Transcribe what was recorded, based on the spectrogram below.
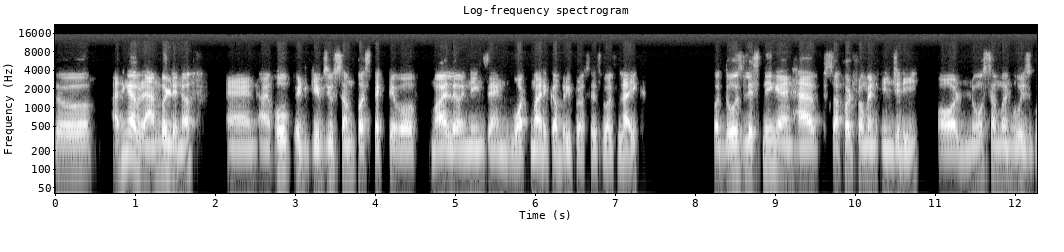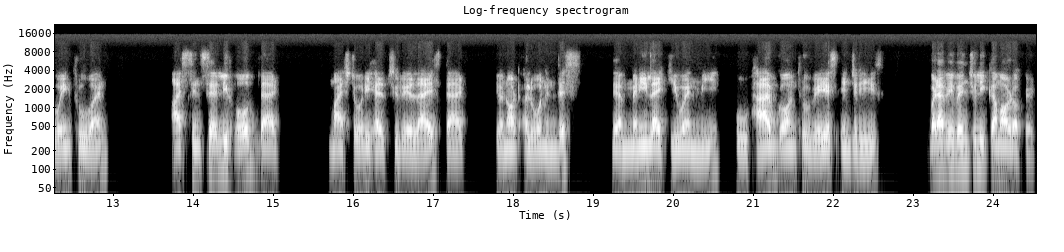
So I think I've rambled enough, and I hope it gives you some perspective of my learnings and what my recovery process was like. For those listening and have suffered from an injury or know someone who is going through one, I sincerely hope that my story helps you realize that you're not alone in this. There are many like you and me who have gone through various injuries, but have eventually come out of it.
